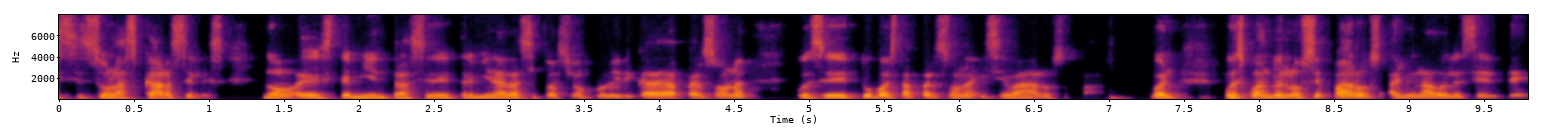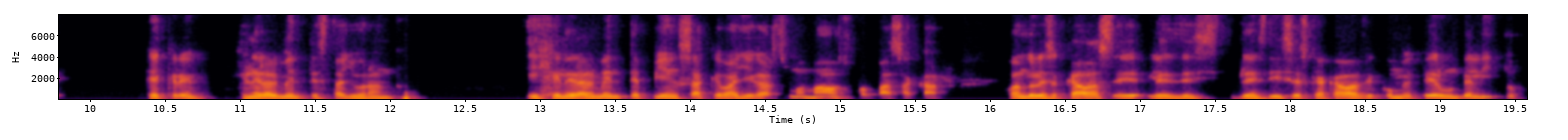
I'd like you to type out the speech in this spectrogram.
son las cárceles, ¿no? Este, mientras se determina la situación jurídica de la persona, pues se detuvo a esta persona y se va a los separos. Bueno, pues cuando en los separos hay un adolescente, ¿qué creen? Generalmente está llorando y generalmente piensa que va a llegar su mamá o su papá a sacarlo. Cuando les acabas, les, les dices que acabas de cometer un delito,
